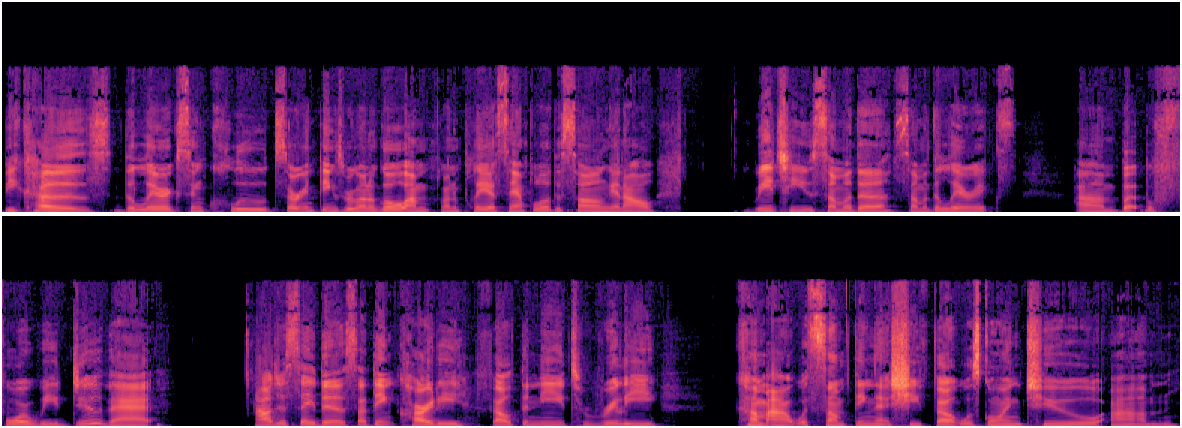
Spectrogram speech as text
because the lyrics include certain things. We're going to go I'm going to play a sample of the song and I'll read to you some of the some of the lyrics. Um, but before we do that, I'll just say this. I think Cardi felt the need to really come out with something that she felt was going to um,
